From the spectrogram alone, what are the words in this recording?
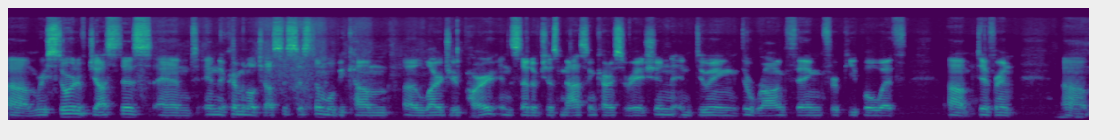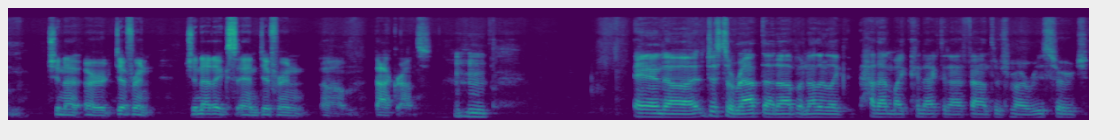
um, restorative justice and in the criminal justice system will become a larger part instead of just mass incarceration and doing the wrong thing for people with um, different um, gene- or different genetics and different backgrounds. Mm-hmm. And uh, just to wrap that up, another like how that might connect, and I found through my research,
